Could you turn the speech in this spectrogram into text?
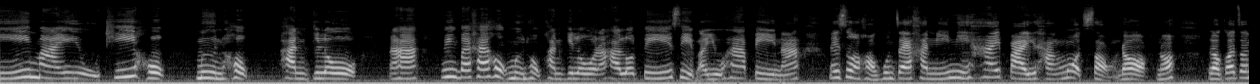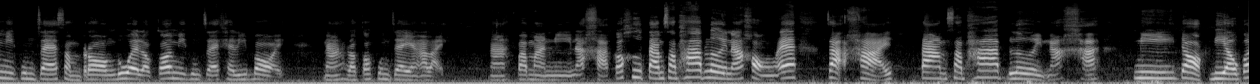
นี้ไมค์อยู่ที่ 66,000กิโล นะคะวิ่งไปแค่ 66,000 กิโลนะคะรถปี 20 อายุ 5 ปีนะ ในส่วนของกุญแจคันนี้มีให้ไปทั้งหมด 2 ดอกเนาะแล้วก็จะมีกุญแจสำรองด้วย แล้วก็มีกุญแจแคริบอยนะแล้วก็กุญแจยางอะไหล่นะประมาณนี้นะคะ ก็คือตามสภาพเลยนะของแอร์จะขายตามสภาพเลยนะคะ มีดอกเดียวก็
